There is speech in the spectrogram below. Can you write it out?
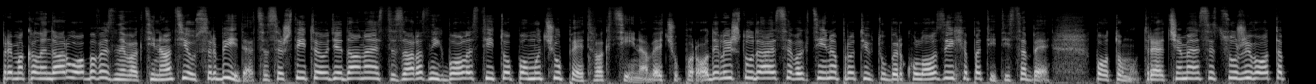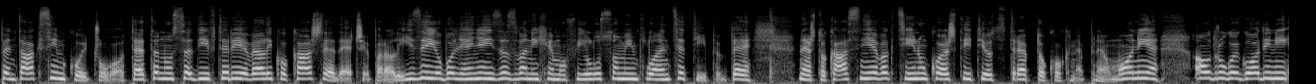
Prema kalendaru obavezne vakcinacije u Srbiji deca se štite od 11 zaraznih bolesti i to pomoću pet vakcina. Već u porodilištu daje se vakcina protiv tuberkuloze i hepatitisa B. Potom u trećem mesecu života pentaksim koji čuva od tetanusa, difterije, veliko kašlja, dečje paralize i oboljenja izazvanih hemofilusom influence tip B. Nešto kasnije vakcinu koja štiti od streptokokne pneumonije, a u drugoj godini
